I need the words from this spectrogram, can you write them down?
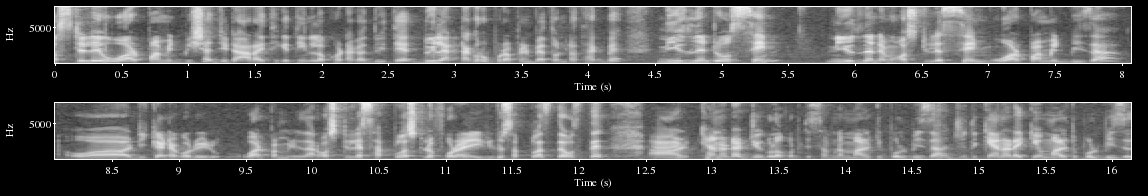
অস্ট্রেলিয়া ওয়ার্ক পারমিট বিষয়, যেটা আড়াই থেকে তিন লক্ষ টাকা দুইতে দুই লাখ টাকার উপর আপনার বেতনটা থাকবে। নিউজিল্যান্ডেও সেম নিউজিল্যান্ড এবং Australia same work permit visa D ক্যাটাগরির ওয়ার পারমিট ভিসা আর অস্ট্রেলিয়া সাব ক্লাস ছিল four eighty two sub class দেওয়া হচ্ছে। আর ক্যানাডার যেগুলো করতেছে আমরা মাল্টিপল ভিসা যদি ক্যানাডায় কেউ মাল্টিপল ভিসা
